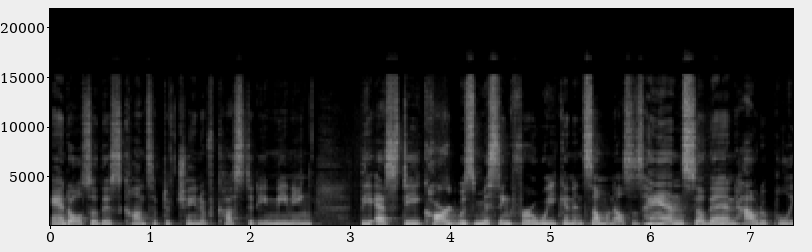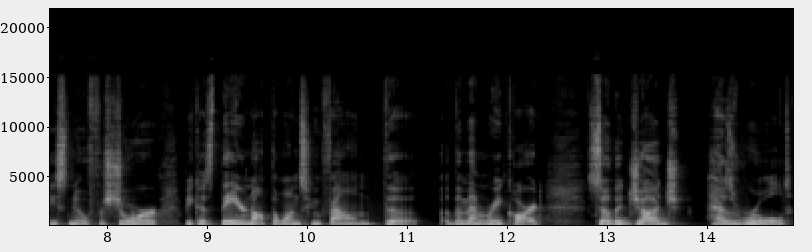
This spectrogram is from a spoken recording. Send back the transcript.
and also this concept of chain of custody, meaning the SD card was missing for a week and in someone else's hands. So then, how do police know for sure? Because they are not the ones who found the the memory card. So the judge has ruled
